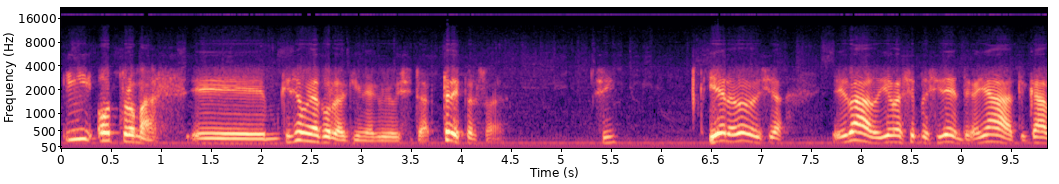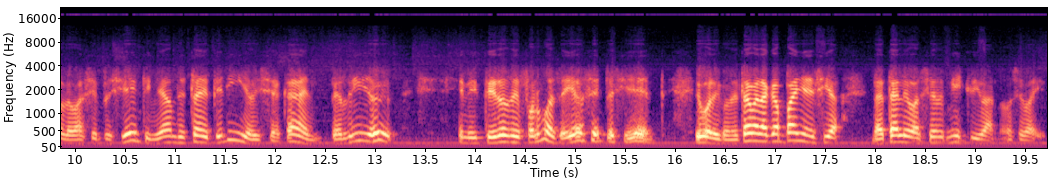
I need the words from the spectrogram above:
Y otro más, eh, que ya me voy a acordar quién era que iba a visitar. Tres personas, ¿sí? Y él Eduardo decía, Eduardo, yo voy a ser presidente, callate, Carlos, va a ser presidente, y mira dónde está detenido, dice, acá, en, perdido, en el interior de Formosa, ya va a ser presidente. Y bueno, y cuando estaba en la campaña decía, Natalia va a ser mi escribano, no se va a ir.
